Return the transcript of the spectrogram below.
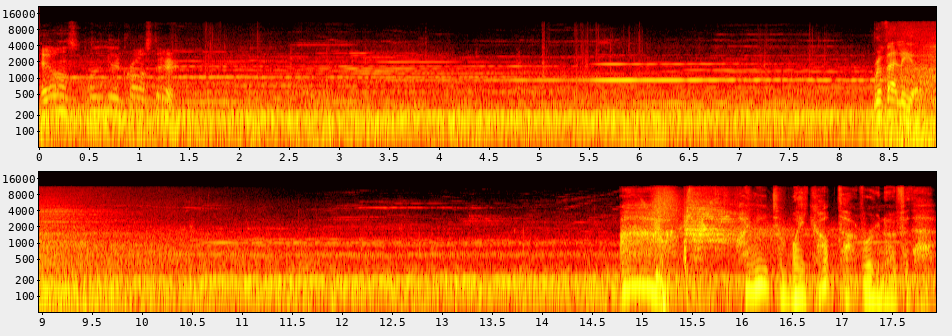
Hell am supposed to get across there? Revelio. Ah, I need to wake up that rune over there.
